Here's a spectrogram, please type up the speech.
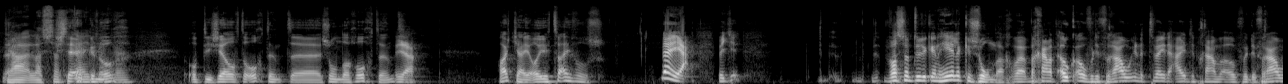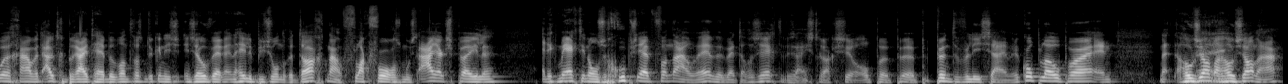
Ja, Ja, laat staan sterker nog, hè. Op diezelfde ochtend, eh, zondagochtend, Ja. had jij al je twijfels. Nou ja, weet je, het was natuurlijk een heerlijke zondag. We we gaan het ook over de vrouwen. In het tweede item gaan we over de vrouwen gaan we het uitgebreid hebben. Want het was natuurlijk in, in zoverre een hele bijzondere dag. Nou, vlak voor ons moest Ajax spelen. En ik merkte in onze groepsapp van, nou, hè, we werd al gezegd, we zijn straks eh, op eh, pu- pu- puntenverlies zijn we de koploper. En nou, Hosanna, Nee. Hosanna.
